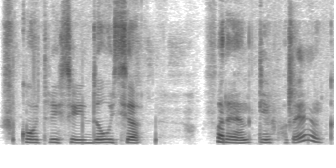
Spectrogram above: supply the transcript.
В котрій сійдуться Френк і Френк.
